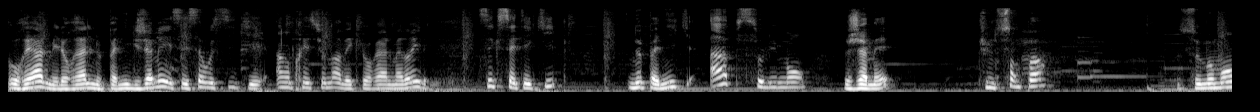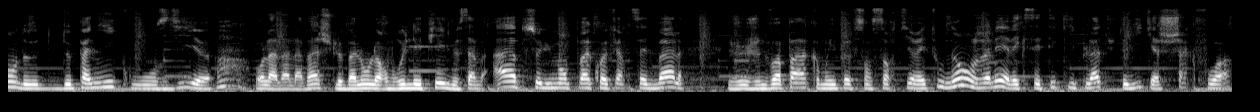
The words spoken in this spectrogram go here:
au Real, mais le Real ne panique jamais, et c'est ça aussi qui est impressionnant avec le Real Madrid, c'est que cette équipe ne panique absolument jamais. Tu ne sens pas ce moment de, panique où on se dit euh, oh là là la vache le ballon leur brûle les pieds ils ne savent absolument pas quoi faire de cette balle je, je ne vois pas comment ils peuvent s'en sortir et tout non jamais avec cette équipe là tu te dis qu'à chaque fois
